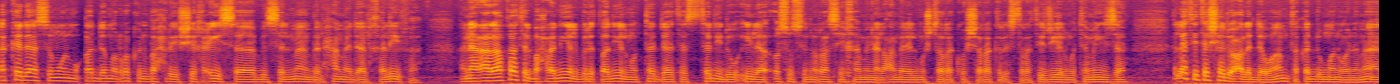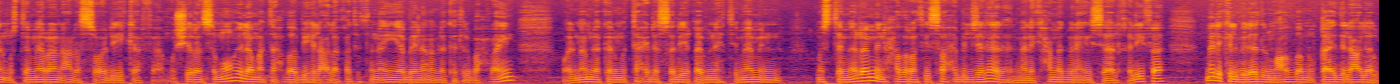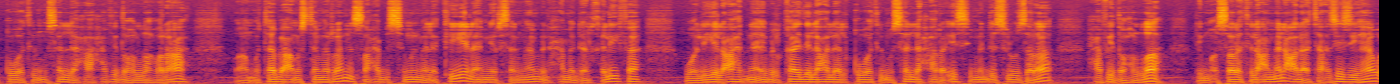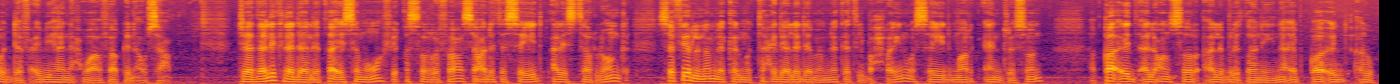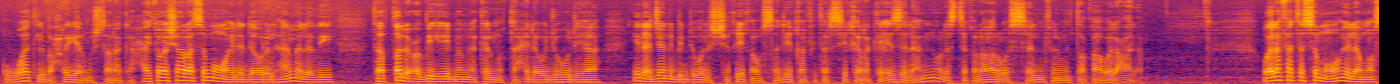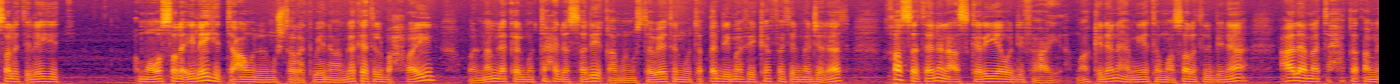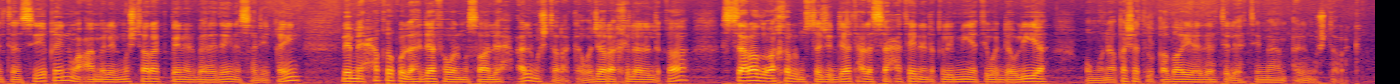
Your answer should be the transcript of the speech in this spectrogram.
أكد سمو المقدم الركن البحري الشيخ عيسى بن سلمان بن حمد الخليفة أن العلاقات البحرينية البريطانية الممتدة تستند إلى أسس راسخة من العمل المشترك والشراكة الاستراتيجية المتميزة التي تشهد على الدوام تقدما ونماء مستمرا على السعودية كافة مشيرا سموه إلى ما تحظى به العلاقات الثنائية بين مملكة البحرين والمملكة المتحدة الصديقة من اهتمام مستمرا من حضرة صاحب الجلالة الملك حمد بن عيسى الخليفة ملك البلاد المعظم القائد الأعلى للقوات المسلحة حفظه الله ورعاه. ومتابعة مستمرة من صاحب السمو الملكي الأمير سلمان بن حمد الخليفة ولي العهد نائب القائد الأعلى للقوات المسلحة رئيس مجلس الوزراء حفظه الله لمؤصلة العمل على تعزيزها والدفع بها نحو آفاق أوسع. جاء ذلك لدى لقاء سموه في قصر الرفاع سعادة السيد أليستر لونغ سفير المملكة المتحدة لدى مملكة البحرين والسيد مارك أندرسون قائد العنصر البريطاني نائب قائد القوات البحرية المشتركة حيث أشار سموه إلى الدور الهام الذي تطلع به المملكة المتحدة وجهودها إلى جانب الدول الشقيقة والصديقة في ترسيخ ركائز الأمن والاستقرار والسلم في المنطقة والعالم. ولفت سموه إلى ما وصلت إليه وما وصل إليه التعاون المشترك بين مملكة البحرين والمملكة المتحدة الصديقة من مستويات متقدمة في كافة المجالات خاصة العسكرية والدفاعية مؤكدا أهمية مواصلة البناء على ما تحقق من تنسيق وعمل مشترك بين البلدين الصديقين بما يحقق الأهداف والمصالح المشتركة. وجرى خلال اللقاء استعراض آخر المستجدات على الساحتين الإقليمية والدولية ومناقشة القضايا ذات الاهتمام المشترك.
